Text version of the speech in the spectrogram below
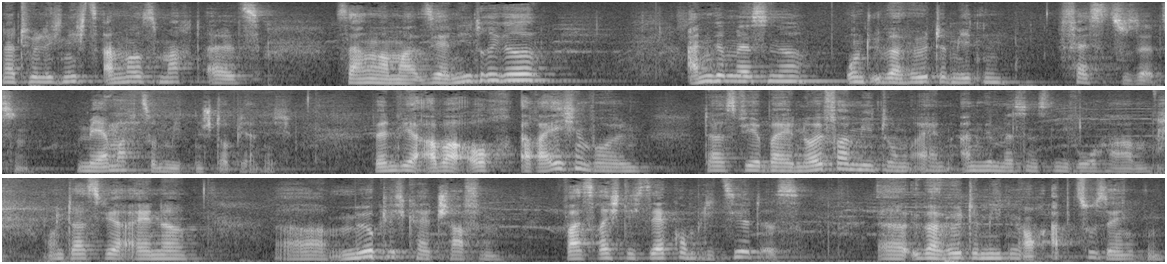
natürlich nichts anderes macht, als, sagen wir mal, sehr niedrige, angemessene und überhöhte Mieten festzusetzen. Mehr macht so ein Mietenstopp ja nicht. Wenn wir aber auch erreichen wollen, dass wir bei Neuvermietung ein angemessenes Niveau haben und dass wir eine äh, Möglichkeit schaffen, was rechtlich sehr kompliziert ist, überhöhte Mieten auch abzusenken,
